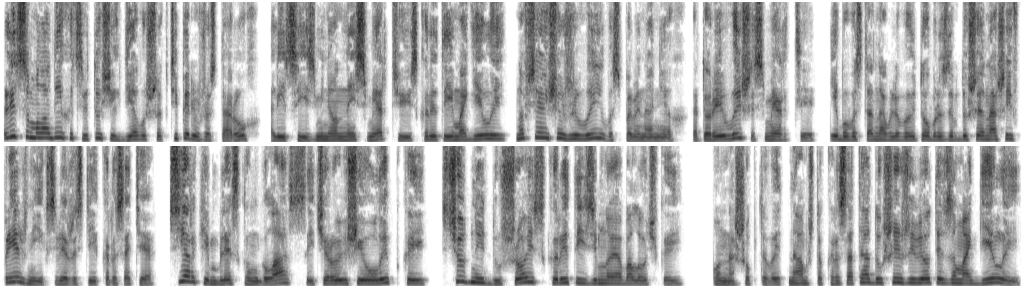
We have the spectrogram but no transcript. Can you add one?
Лица молодых и цветущих девушек, теперь уже старух, лица, измененные смертью и скрытые могилой, но все еще живые в воспоминаниях, которые выше смерти, ибо восстанавливают образы в душе нашей в прежней их свежести и красоте, с ярким блеском глаз и чарующей улыбкой, с чудной душой, скрытой земной оболочкой, он нашептывает нам, что красота души живет из-за могилы,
